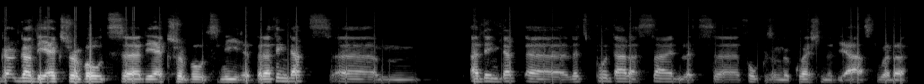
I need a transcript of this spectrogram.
got, got, the extra votes, uh, the extra votes needed. But I think that's, um, I think that uh, let's put that aside. Let's uh, focus on the question that you asked, whether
